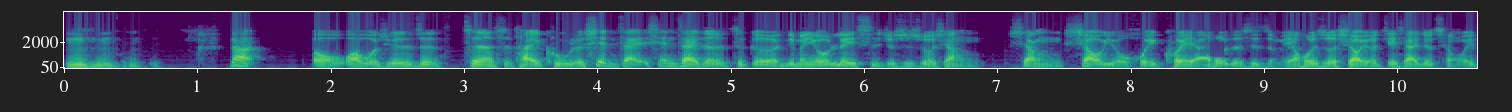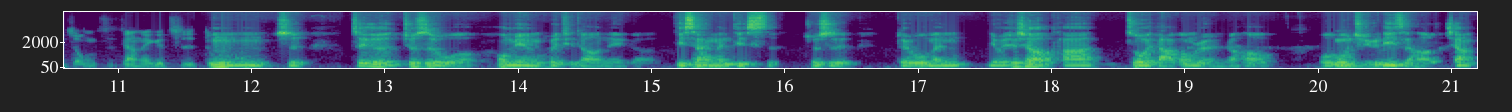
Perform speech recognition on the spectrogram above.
嗯哼哼哼，那。哦哇，我觉得这真的是太酷了。现在现在的这个，你们有类似，就是说像像校友回馈啊，或者是怎么样，或者说校友接下来就成为种子这样的一个制度。嗯嗯，是这个，就是我后面会提到那个第三跟第四，嗯、就是对我们有一些校友，他作为打工人，然后我我举个例子好了，嗯、像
